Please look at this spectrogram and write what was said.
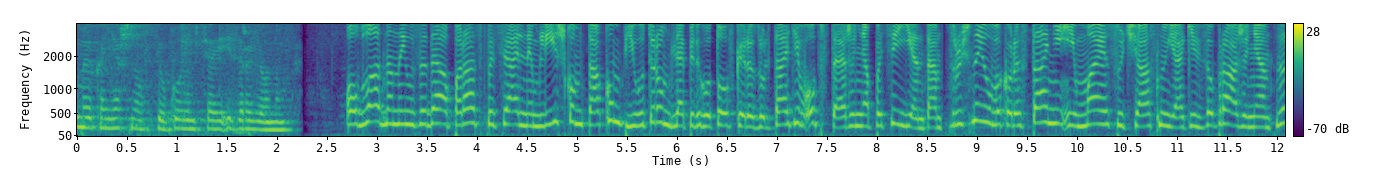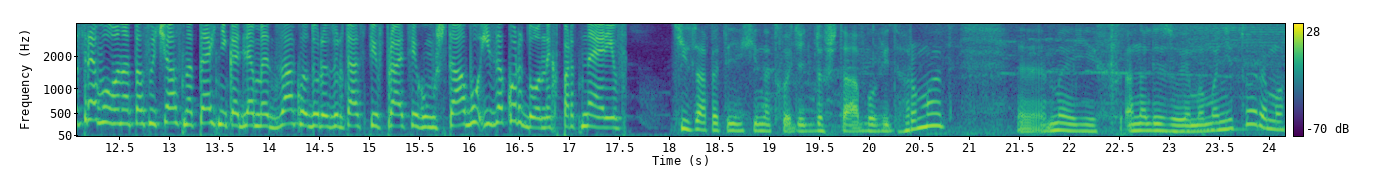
ми, звісно, спілкуємося із районом. Обладнаний УЗД апарат спеціальним ліжком та комп'ютером для підготовки результатів обстеження пацієнта. Зручний у використанні і має сучасну якість зображення. Затребувана та сучасна техніка для медзакладу результат співпраці гумштабу і закордонних партнерів. Ті запити, які надходять до штабу від громад, е, ми їх аналізуємо, моніторимо.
